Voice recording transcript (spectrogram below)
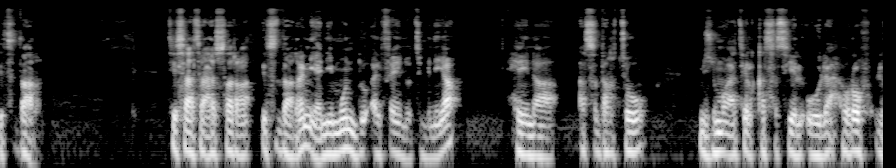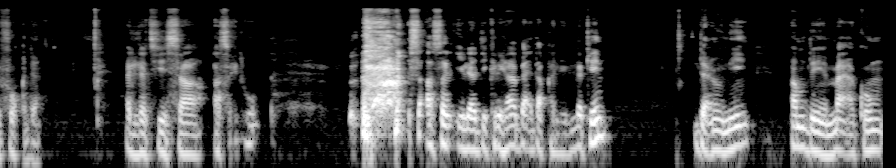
إصدارا. تسعة عشر إصدارا يعني منذ 2008 حين أصدرت مجموعتي القصصية الأولى حروف الفقدان. التي سأصل. سأصل إلى ذكرها بعد قليل لكن دعوني أمضي معكم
